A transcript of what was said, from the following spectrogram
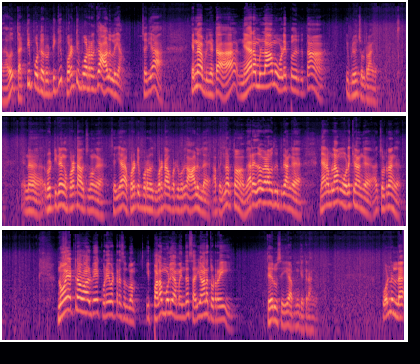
அதாவது தட்டி போட்ட ரொட்டிக்கு புரட்டி போடுறதுக்கு ஆள் இல்லையா சரியா? என்ன அப்படின்னு கேட்டால் நேரம் இல்லாமல் உழைப்பதற்கு தான் இப்படின்னு சொல்கிறாங்க என்ன ரொட்டினா அங்கே புரோட்டா வச்சுக்கோங்க. சரியா? புரட்டி போடுறதுக்கு புரோட்டா புரட்டி போடுறதுக்கு ஆள் இல்லை. அப்போ என்ன அர்த்தம்? வேறு ஏதோ வேலை பார்த்துக்கிட்டு இருக்காங்க. நேரம் இல்லாமல் உழைக்கிறாங்க. அது சொல்கிறாங்க நோயற்ற வாழ்வே குறைவற்ற செல்வம். இப்பழமொழி அமைந்த சரியான தொடரை தேர்வு செய்ய அப்படின்னு கேட்குறாங்க ஒன்றும் இல்லை.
